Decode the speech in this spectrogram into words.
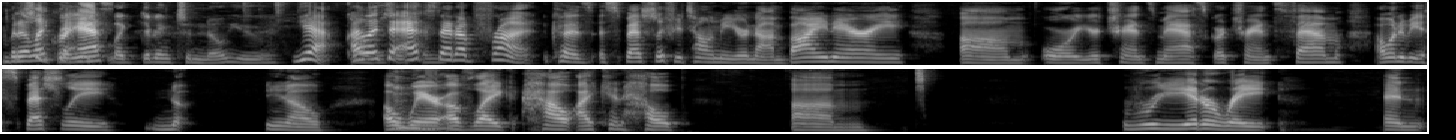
but I That's a like great, to ask like getting to know you. yeah, I like to ask that up front because especially if you're telling me you're non-binary, um, or you're transmasc or transfemme, I want to be especially, no, you know, aware Mhm. of like how I can help, um, reiterate and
